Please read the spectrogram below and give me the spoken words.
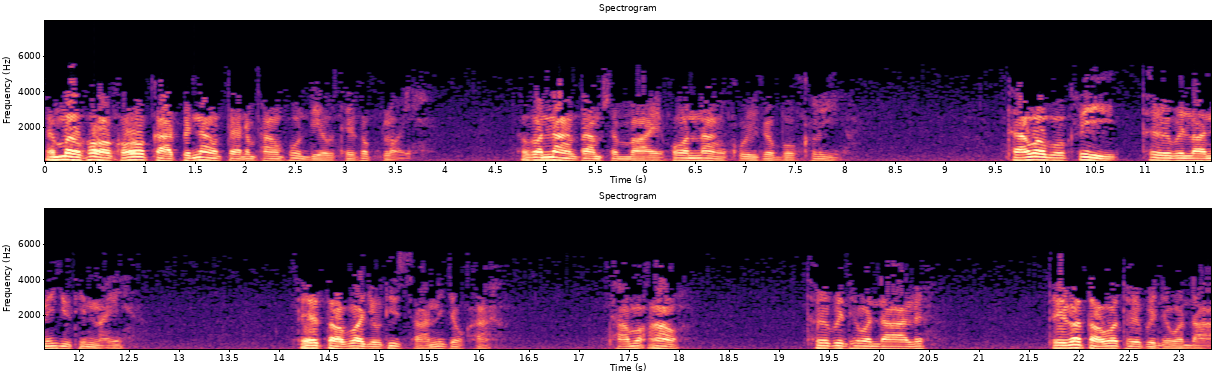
แล้วเมื่อพ่อขอโอกาสไปนั่งแต่ลำพังพูดเดียว เธอก็ปล่อยเขาก็นั่งตามสบายพ่อนั่งคุยกับโบคลีถามว่าโบคลีเธอเวลานี้อยู่ที่ไหน เธอตอบว่าอยู่ที่ศาลนี่เจ้าค่ะ ถามว่าอ้าว เธอเป็นเทวดาเลยเธอก็ตอบว่าเธอเป็นเทวดา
